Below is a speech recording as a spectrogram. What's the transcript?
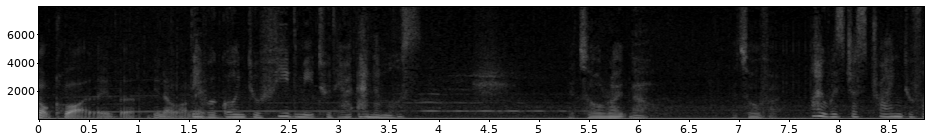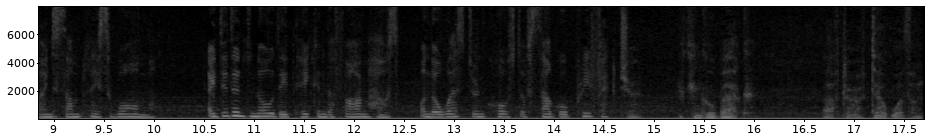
Not quietly, but you know what I mean. They were going to feed me to their animals. It's all right now. It's over. I was just trying to find someplace warm. I didn't know they'd taken the farmhouse on the western coast of Sago Prefecture. You can go back after I've dealt with them.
